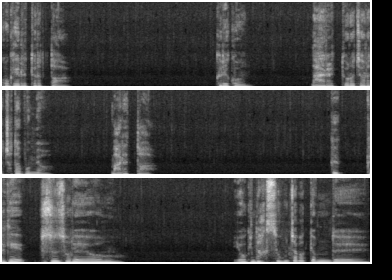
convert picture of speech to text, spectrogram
고개를 들었다. 그리고 나를 뚫어져라 쳐다보며 말했다. 그, 그게 무슨 소리예요? 여긴 학생 혼자밖에 없는데.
